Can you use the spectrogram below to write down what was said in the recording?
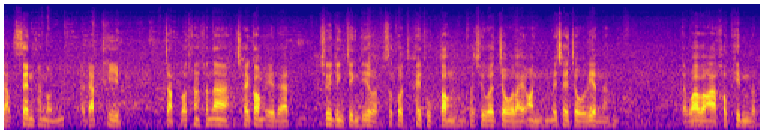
จับเส้นถนน Adaptive จับรถข้างหน้าใช้กล้อง ADAS ชื่อจริง ๆ ที่แบบสะกดให้ถูกต้องเขาชื่อว่าโจไลออนไม่ใช่โจเลียนนะแต่ว่าเวลาเขาพิมพ์แบบ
